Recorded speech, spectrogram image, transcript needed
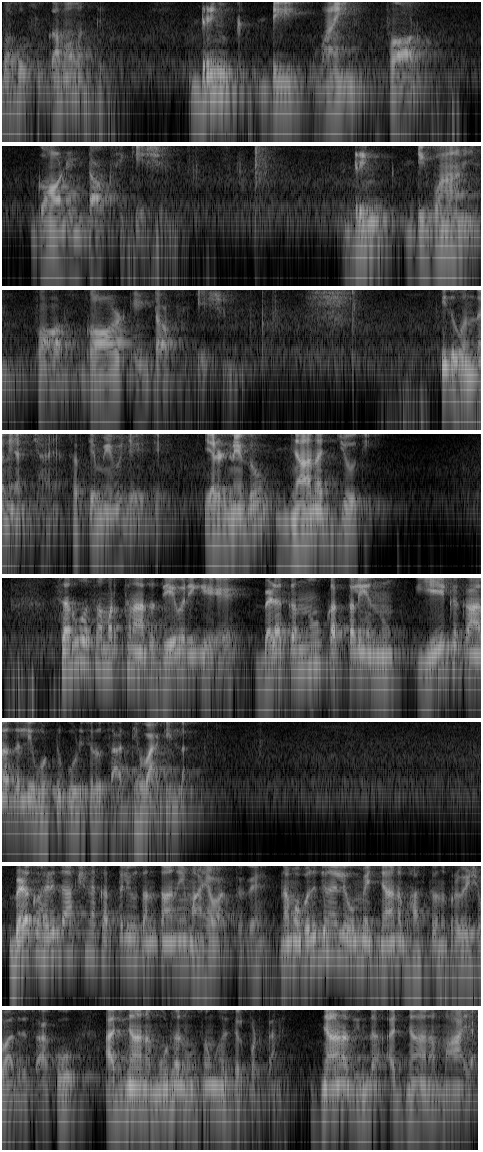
ಬಹು ಸುಗಮವಂತೆ. Drink divine for God intoxication drink divine for God intoxication ಇದು ಒಂದನೇ ಅಧ್ಯಾಯ. ಸತ್ಯಮೇವ ಜಯತೆ. ಎರಡನೇದು ಜ್ಞಾನಜ್ಯೋತಿ. ಸರ್ವಸಮರ್ಥನಾದ ದೇವರಿಗೆ ಬೆಳಕನ್ನು ಕತ್ತಲೆಯನ್ನು ಏಕಕಾಲದಲ್ಲಿ ಒಟ್ಟುಗೂಡಿಸಲು ಸಾಧ್ಯವಾಗಿಲ್ಲ. ಬೆಳಕು ಹರಿದಾಕ್ಷಣ ಕತ್ತಲೆಯು ತಂತಾನೇ ಮಾಯವಾಗ್ತದೆ. ನಮ್ಮ ಬದುಕಿನಲ್ಲಿ ಒಮ್ಮೆ ಜ್ಞಾನ ಭಾಸ್ಕರನ್ನು ಪ್ರವೇಶವಾದರೆ ಸಾಕು. ಅಜ್ಞಾನ ಮೂಢನು ಸಂಹರಿಸಲ್ಪಡ್ತಾನೆ. ಜ್ಞಾನದಿಂದ ಅಜ್ಞಾನ ಮಾಯ.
